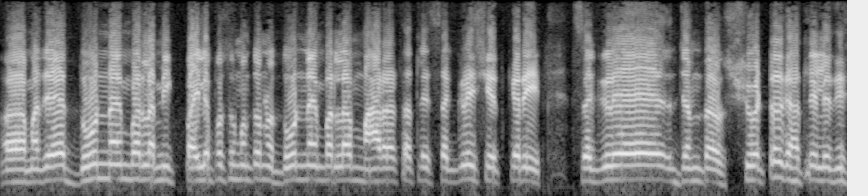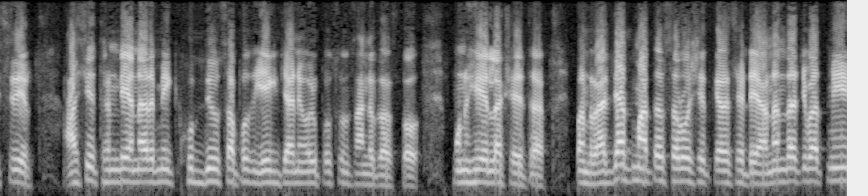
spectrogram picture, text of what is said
म्हणजे दोन नोव्हेंबरला मी पहिल्यापासून म्हणतो ना दोन नोव्हेंबरला महाराष्ट्रातले सगळे शेतकरी सगळे जनता स्वेटर घातलेले दिसतील अशी थंडी येणार. मी खूप दिवसापासून एक जानेवारी पासून सांगत असतो. म्हणून हे लक्षात येतं. पण राज्यात मात्र सर्व शेतकऱ्यांसाठी आनंदाची बातमी.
